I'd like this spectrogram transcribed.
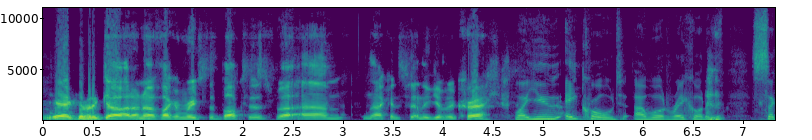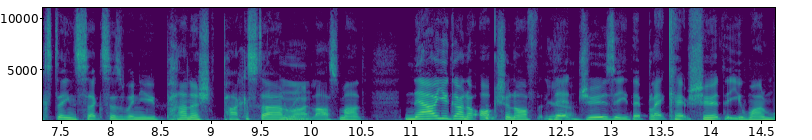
Yeah, give it a go. I don't know if I can reach the boxes, but um, no, I can certainly give it a crack. Well, you equalled a world record of 16 sixes when you punished Pakistan right last month. Now you're going to auction off that jersey, that black cap shirt that you won.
